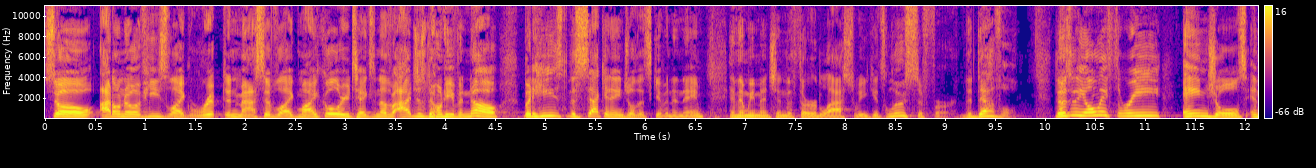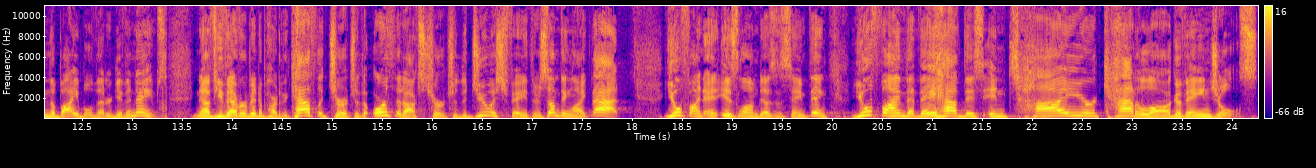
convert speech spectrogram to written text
So I don't know if he's like ripped and massive like Michael or he takes another, I just don't even know. But he's the second angel that's given a name. And then we mentioned the third last week. It's Lucifer, the devil. Those are the only three angels in the Bible that are given names. Now, if you've ever been a part of the Catholic Church or the Orthodox Church or the Jewish faith or something like that, you'll find, and Islam does the same thing, you'll find that they have this entire catalog of angels.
